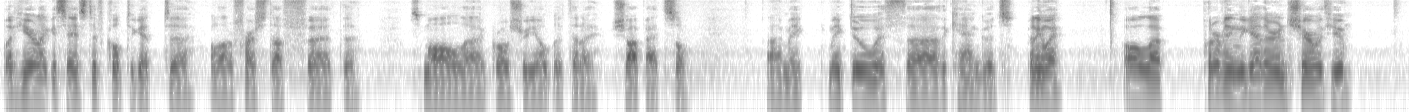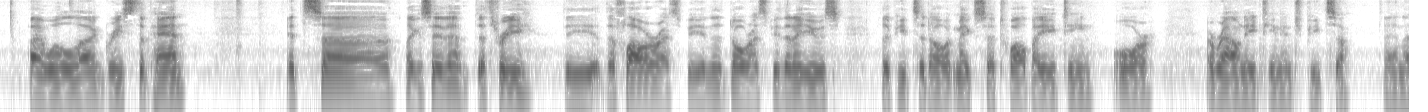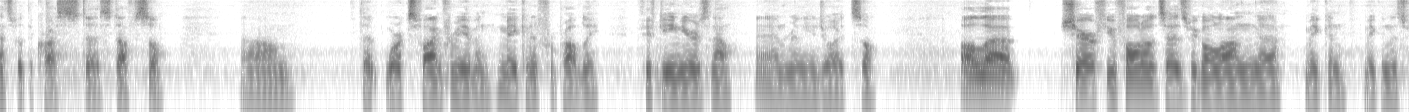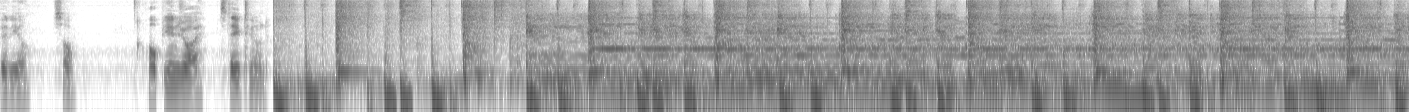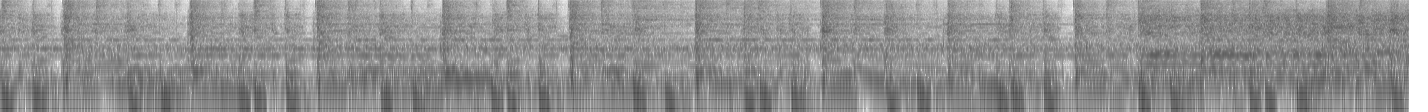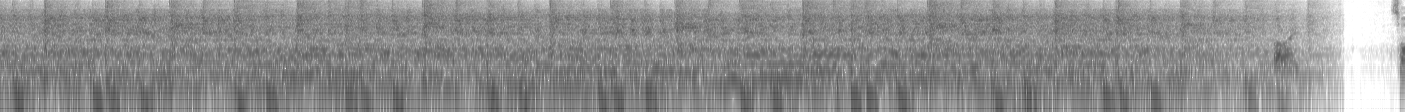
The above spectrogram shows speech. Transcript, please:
But here, like I say, it's difficult to get uh, a lot of fresh stuff uh, at the small uh, grocery outlet that I shop at. So I make make do with uh, the canned goods. But anyway, I'll uh, put everything together and share with you. I will uh, grease the pan. It's uh, like I say the the three the the flour recipe and the dough recipe that I use for the pizza dough. It makes a 12 by 18 or around 18 inch pizza, and that's what the crust uh, stuff. So. Um, that works fine for me. I've been making it for probably 15 years now and really enjoy it. So I'll uh, share a few photos as we go along uh, making making this video. So hope you enjoy. Stay tuned.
